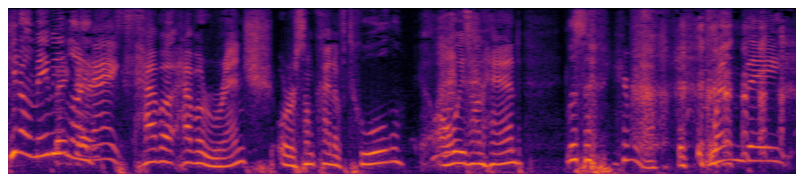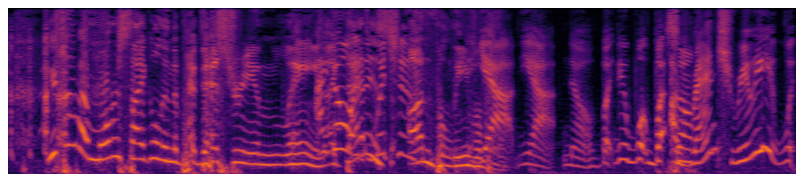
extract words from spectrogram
You know, maybe Thank like Thanks. have a have a wrench or some kind of tool always on hand. Listen, hear me out. When they, you're talking about motorcycle in the pedestrian lane. I like, know, that is, which is unbelievable. Yeah, yeah, no, but it- what- but So- a wrench really? What,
